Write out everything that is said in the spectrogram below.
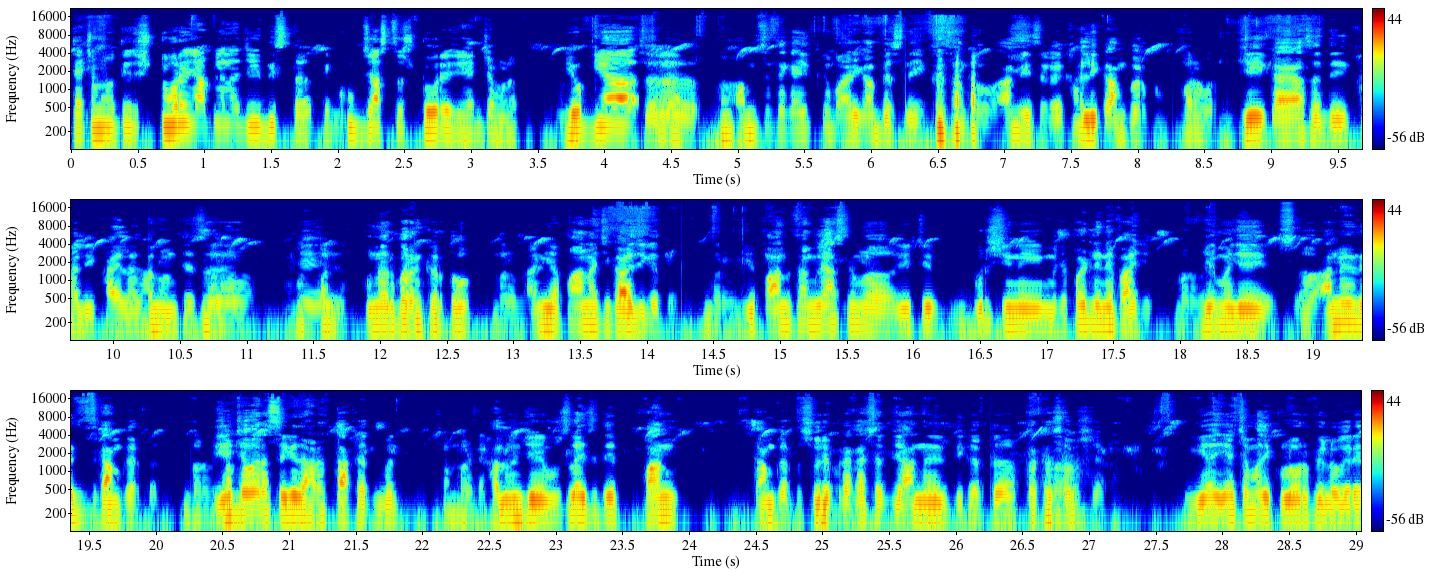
त्याच्यामुळे ते स्टोरेज आपल्याला जे दिसतं ते खूप जास्त स्टोरेज यांच्यामुळे. योग्य तर अं, आमचं ते काही इतकं बारीक अभ्यास नाही सांगतो. आम्ही सगळं खाली काम करतो. बरोबर. जे काय असं ते खाली खायला घालून त्याचं बरोबर. म्हणजे उत्पन्न. पुनर्भरण करतो बरोबर. आणि या पानाची काळजी घेतो. बरोबर. हे पान चांगले असल्यामुळं याची बुरशी नाही म्हणजे पडली नाही पाहिजे. बरोबर. हे म्हणजे अनलिटिक काम करतं. बरोबर. याच्यावरच सगळी झाड ताकद बनते शंभर टक्के. खालून जे उचलायचं ते पान काम करतं. सूर्यप्रकाशात जे अनलिटी करतं प्रकाश बरोबर. संश्लेषण. या- याच्यामध्ये क्लोरोफिल वगैरे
